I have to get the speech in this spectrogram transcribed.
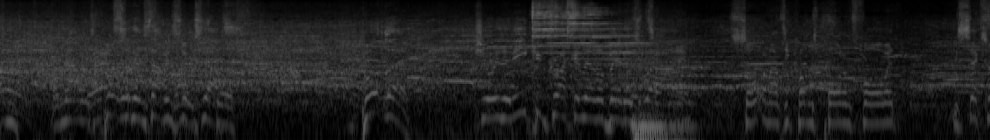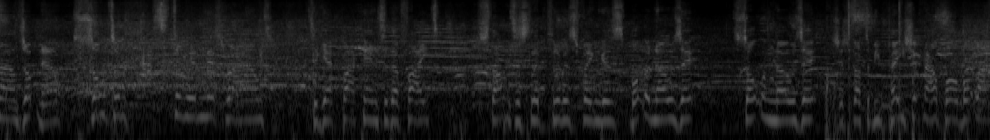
arm. And now it's Butler that's having success. Butler showing that he can crack a little bit as well. Time. Sultan as he comes pouring forward. He's six rounds up now. Sultan has to win this round to get back into the fight. Starting to slip through his fingers. Butler knows it. Sultan knows it. Just got to be patient now, Paul Butler.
